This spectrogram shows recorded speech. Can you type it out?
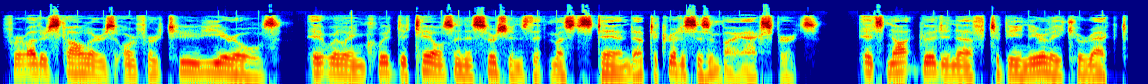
For other scholars or for two-year-olds, it will include details and assertions that must stand up to criticism by experts. It's not good enough to be nearly correct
